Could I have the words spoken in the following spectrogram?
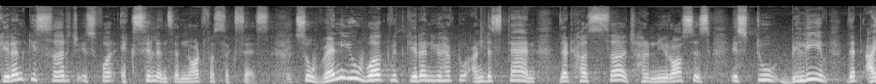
किरण की search is for excellence and not for success so when you work with Kiran you have to understand that her search, her neurosis is to believe that I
